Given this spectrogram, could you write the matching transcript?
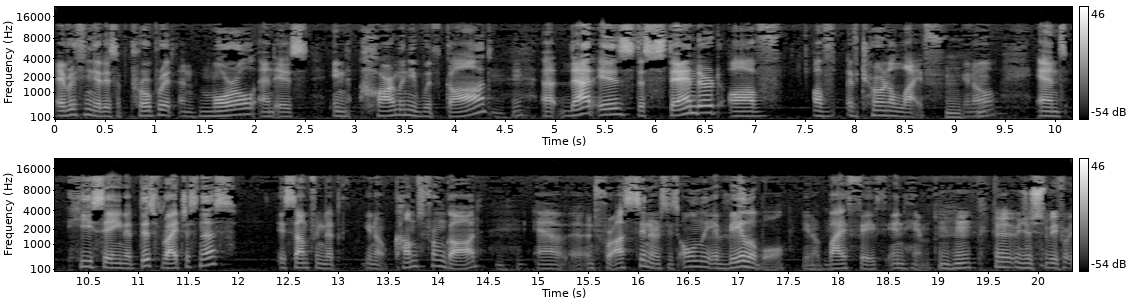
everything that is appropriate and moral and is in harmony with God, Mm-hmm. uh, that is the standard of of eternal life. Mm-hmm. You know, and he's saying that this righteousness is something that you know comes from God, Mm-hmm. uh, and for us sinners is only available you know by faith in Him. Uh, Just before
